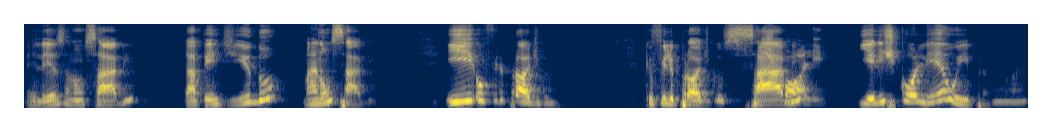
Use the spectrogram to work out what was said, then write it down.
Beleza? Não sabe. Está perdido, mas não sabe. E o filho pródigo. Que o filho pródigo sabe. Escolhe. E ele escolheu ir para fora. Uhum.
